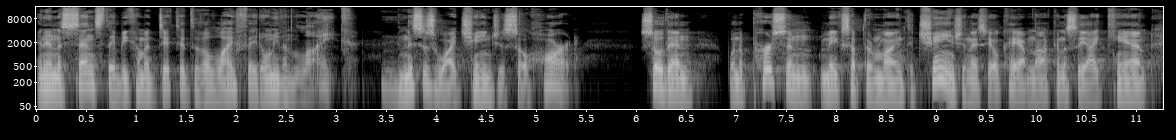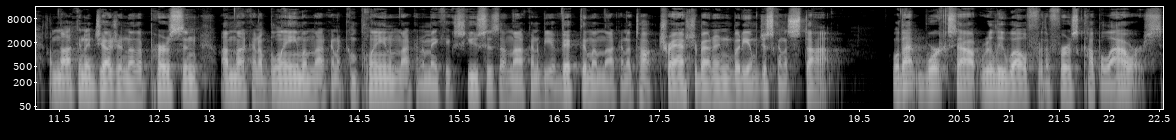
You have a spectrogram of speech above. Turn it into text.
And in a sense, they become addicted to the life they don't even like. Mm. And this is why change is so hard. So then, when a person makes up their mind to change and they say, okay, I'm not going to say I can't, I'm not going to judge another person, I'm not going to blame, I'm not going to complain, I'm not going to make excuses, I'm not going to be a victim, I'm not going to talk trash about anybody, I'm just going to stop. Well, that works out really well for the first couple hours.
